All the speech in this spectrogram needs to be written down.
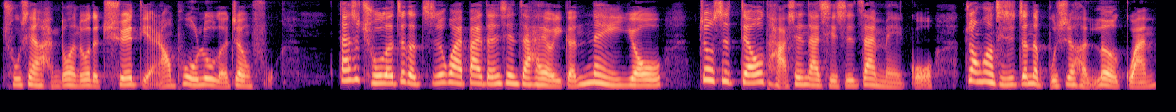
出现很多很多的缺点，然后暴露了政府。但是除了这个之外，拜登现在还有一个内忧。就是 Delta 现在其实在美国状况其实真的不是很乐观，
